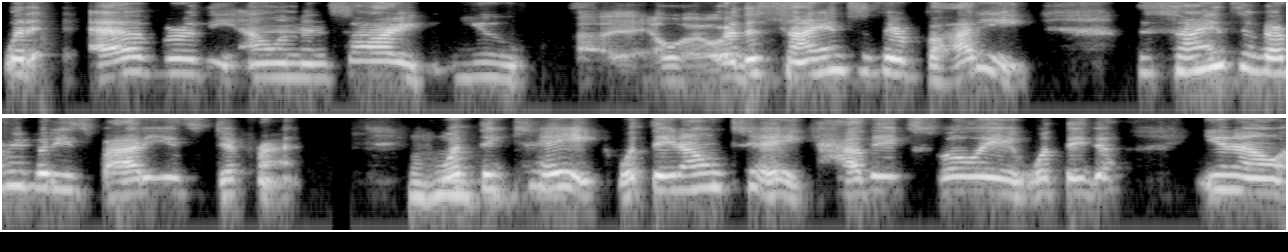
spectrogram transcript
whatever the elements are you uh, or, or, the science of their body the science of everybody's body is different mm-hmm. what they take what they don't take how they exfoliate what they do you know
